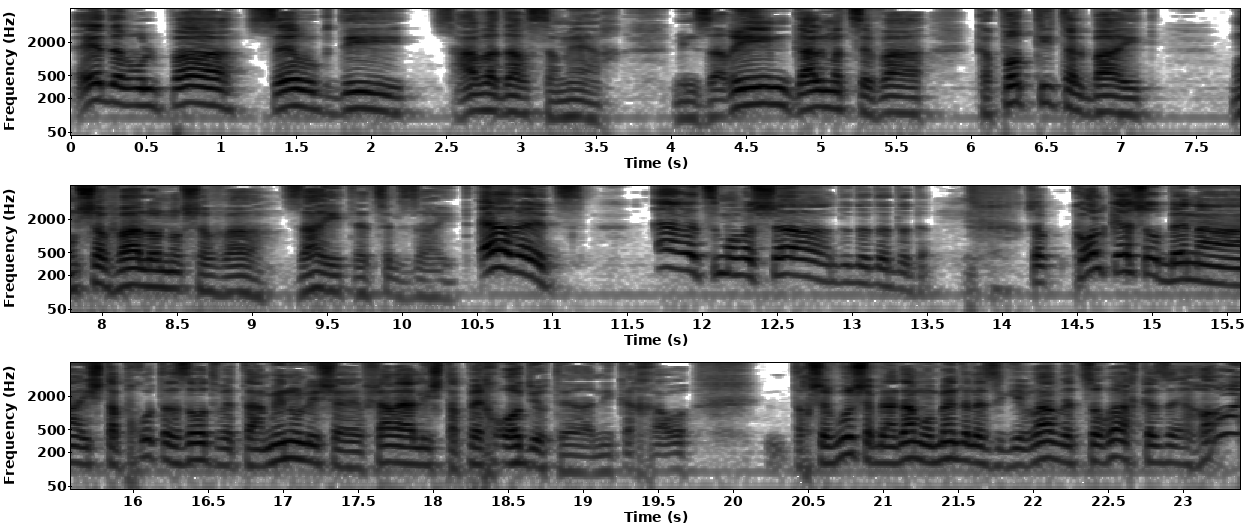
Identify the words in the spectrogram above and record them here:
עדר אולפה, שא וגדי, זהב הדר שמח. מנזרים, גל מצבה, כיפות טיט על בית, מושבה לא נושבה, זית אצל זית. ארץ! ארץ מורשה, דה דה דה דה. עכשיו, כל קשר בין ההשתפכות הזאת, ותאמינו לי שאפשר היה להשתפך עוד יותר, אני ככה. תחשבו שבן אדם עומד על איזה גבעה וצורח כזה, הוי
